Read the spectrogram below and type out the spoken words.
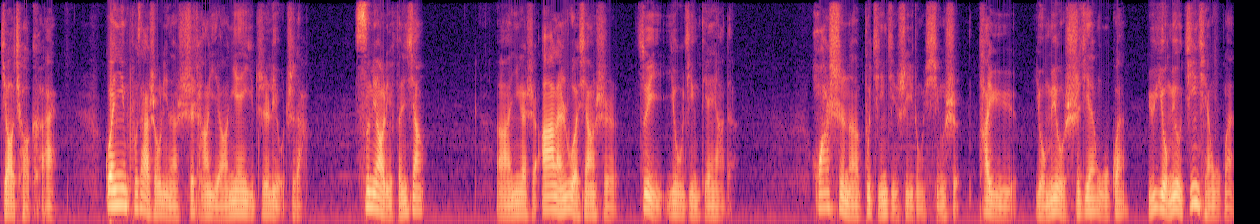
娇俏可爱。观音菩萨手里呢，时常也要拈一支柳枝的。寺庙里焚香，啊，应该是阿兰若香是最幽静典雅的。花市呢，不仅仅是一种形式，它与有没有时间无关，与有没有金钱无关。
